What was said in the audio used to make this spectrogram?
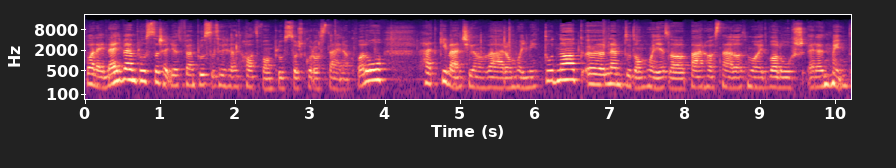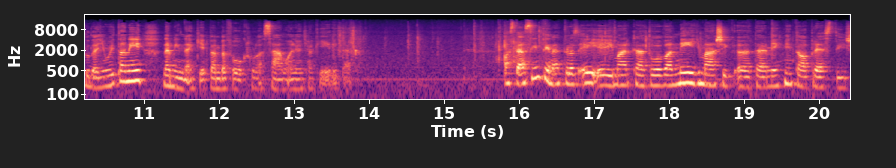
Van egy 40 pluszos, egy 50 pluszos és egy 60 pluszos korosztálynak való. Hát kíváncsian várom, hogy mit tudnak. Nem tudom, hogy ez a párhasználat majd valós eredményt tud-e nyújtani, de mindenképpen be fogok róla számolni, hogyha kéritek. Aztán szintén ettől az AA márkától van négy másik termék, mint a Prestige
